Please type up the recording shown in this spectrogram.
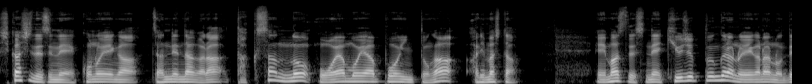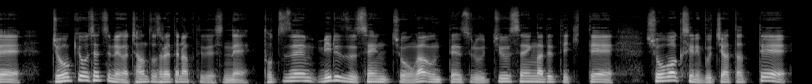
しかしですね、この映画、残念ながらたくさんのモヤモヤポイントがありました。えー、まずですね、90分ぐらいの映画なので、状況説明がちゃんとされてなくてですね、突然ミルズ船長が運転する宇宙船が出てきて、小惑星にぶち当たって、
